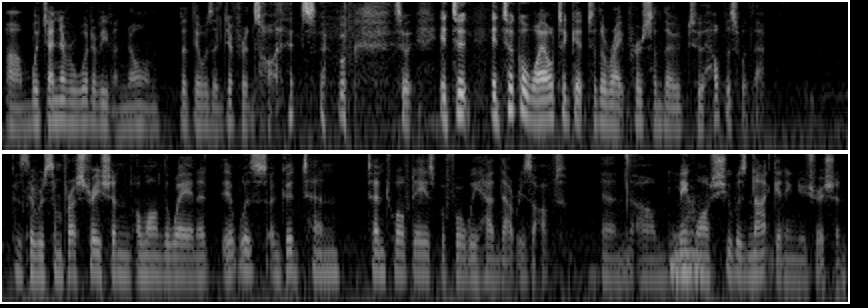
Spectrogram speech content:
Um, which I never would have even known that there was a difference on it. So, so it took it took a while to get to the right person though to help us with that, because there was some frustration along the way, and it, it was a good 10, 10, 12 days before we had that resolved. And um, yeah. meanwhile, she was not getting nutrition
